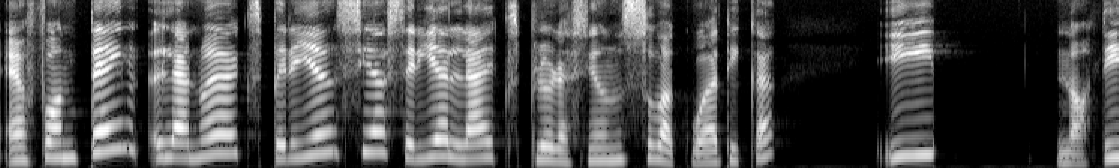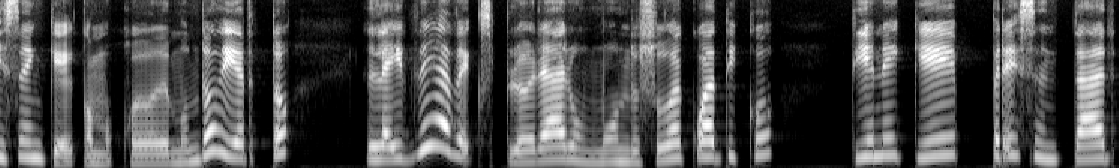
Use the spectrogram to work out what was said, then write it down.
En Fontaine, la nueva experiencia sería la exploración subacuática y nos dicen que como juego de mundo abierto, la idea de explorar un mundo subacuático tiene que presentar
